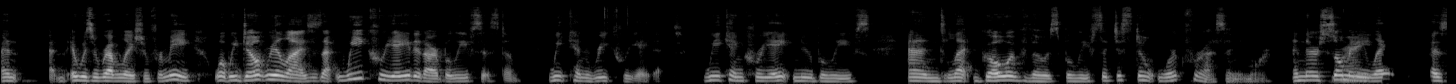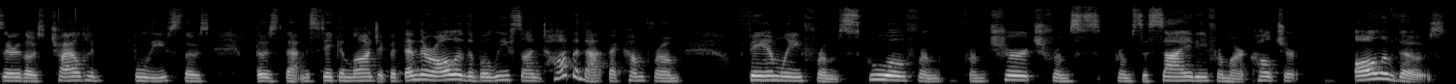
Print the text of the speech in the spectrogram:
and uh, it was a revelation for me, what we don't realize is that we created our belief system. We can recreate it. We can create new beliefs and let go of those beliefs that just don't work for us anymore. And there's so many Right. layers because there are those childhood beliefs, those those that mistaken logic, but then there are all of the beliefs on top of that that come from family, from school, from from church, from from society, from our culture. All of those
